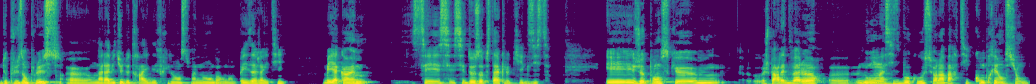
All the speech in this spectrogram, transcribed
de plus en plus. on a l'habitude de travailler avec des freelances maintenant dans, dans, le paysage IT, mais il y a quand même ces, ces deux obstacles qui existent. Et je pense que hum, je parlais de valeur. Euh, nous, on insiste beaucoup sur la partie compréhension.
